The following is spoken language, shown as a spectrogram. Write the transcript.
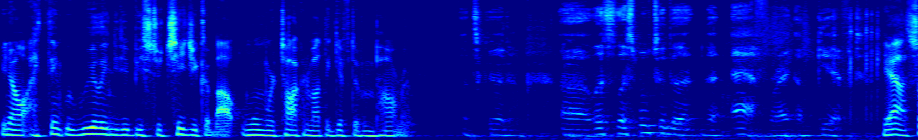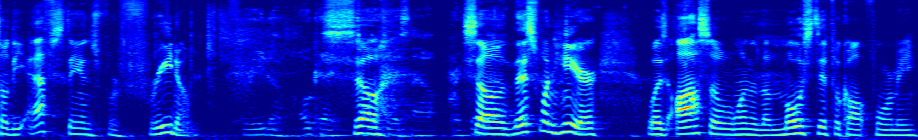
you know, I think we really need to be strategic about when we're talking about the gift of empowerment. That's good. Uh, let's let's move to the the F right of gift. Yeah. So the F stands for freedom. Freedom. Okay. So so this one here was also one of the most difficult for me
